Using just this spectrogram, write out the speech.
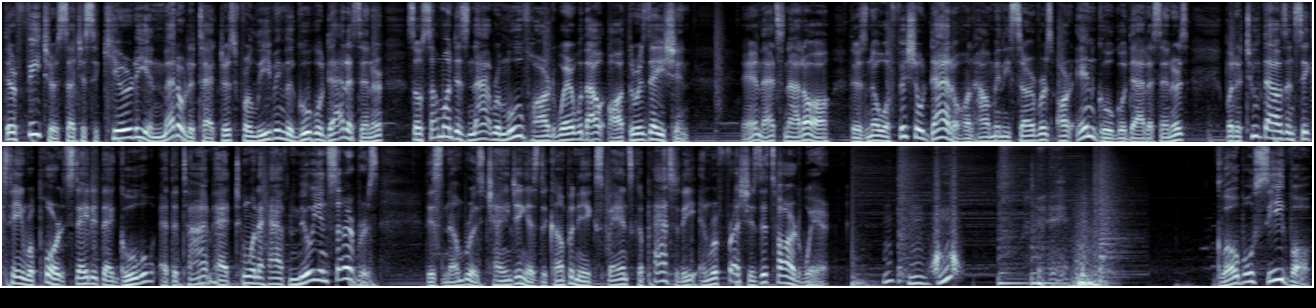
there are features such as security and metal detectors for leaving the Google data center so someone does not remove hardware without authorization. And that's not all. There's no official data on how many servers are in Google data centers, but a 2016 report stated that Google at the time had 2.5 million servers. This number is changing as the company expands capacity and refreshes its hardware. Hmm, hmm, hmm. Global Seed Vault.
